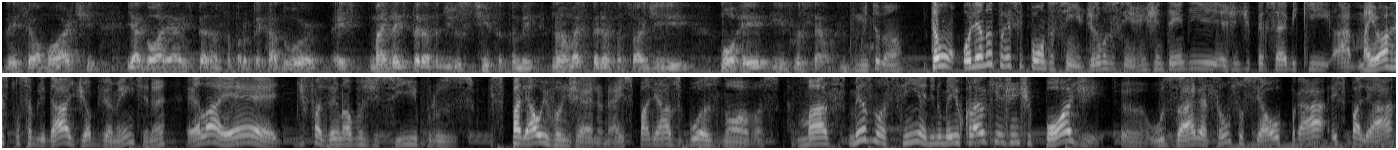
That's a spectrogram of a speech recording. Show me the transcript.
venceu a morte e agora é a esperança para o pecador, é, mas é a esperança de justiça também. Não é uma esperança só de morrer e ir para o céu. Muito bom. Então, olhando por esse ponto, assim, digamos assim, a gente entende, a gente percebe que a maior responsabilidade, obviamente, né, ela é de fazer novos discípulos, espalhar o evangelho, né, espalhar as boas novas. Mas, mesmo assim, ali no meio, claro que a gente pode uh, usar a ação social para espalhar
